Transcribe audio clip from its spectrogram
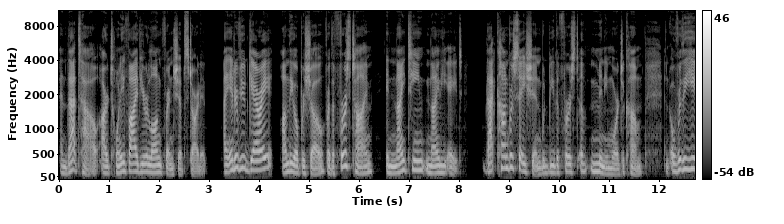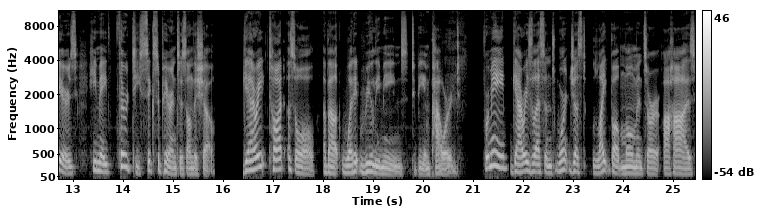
And that's how our 25 year long friendship started. I interviewed Gary on The Oprah Show for the first time in 1998. That conversation would be the first of many more to come. And over the years, he made 36 appearances on the show. Gary taught us all about what it really means to be empowered. For me, Gary's lessons weren't just light bulb moments or ahas.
